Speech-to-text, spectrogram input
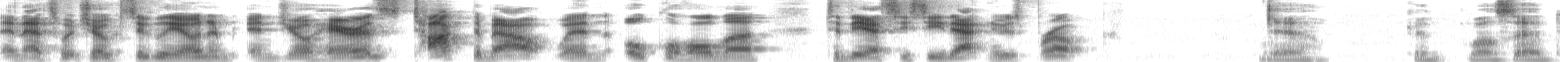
And that's what joe Castiglione and, and joe Harroz talked about when oklahoma to the sec that news broke. Yeah good well said.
